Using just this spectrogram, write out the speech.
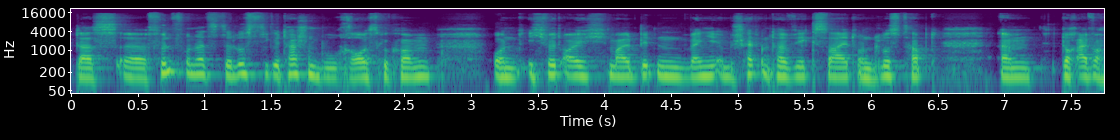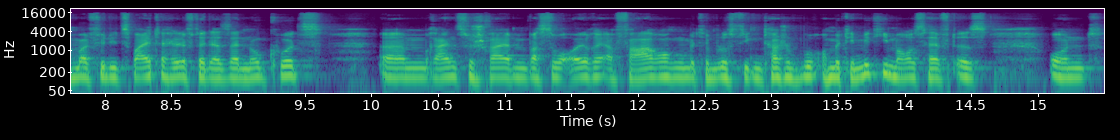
das äh, 500. lustige Taschenbuch rausgekommen. Und ich würde euch mal bitten, wenn ihr im Chat unterwegs seid und Lust habt, ähm, doch einfach mal für die zweite Hälfte der Sendung kurz ähm, reinzuschreiben, was so eure Erfahrungen mit dem lustigen Taschenbuch, auch mit dem Mickey Maus Heft ist und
